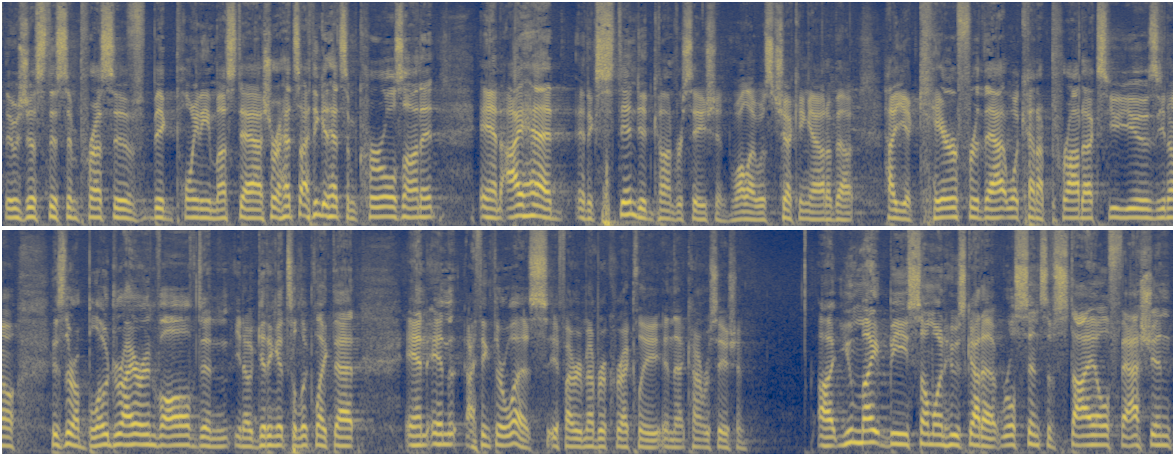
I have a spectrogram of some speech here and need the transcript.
There was just this impressive big pointy mustache, or had, I think it had some curls on it. And I had an extended conversation while I was checking out about how you care for that, what kind of products you use. You know, is there a blow dryer involved in you know getting it to look like that? And and I think there was, if I remember correctly, in that conversation. Uh, you might be someone who's got a real sense of style, fashion.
